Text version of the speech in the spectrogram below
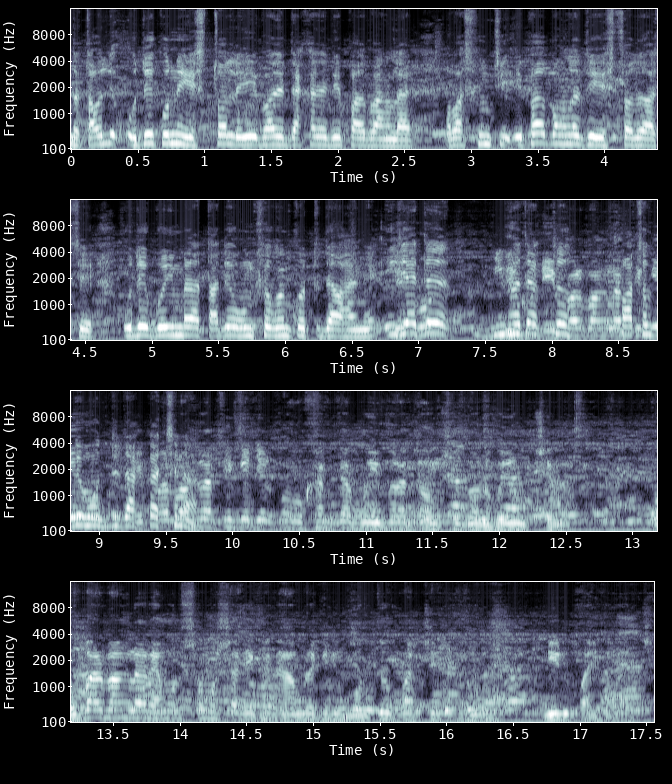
না তাহলে ওদের কোনো স্টল এবারে দেখা যায় এপার বাংলায়। আবার শুনছি এপার বাংলা যে স্থল আছে ওদের বইমেলা তাদের অংশগ্রহণ করতে দেওয়া হয় না এই যে একটা বিভাগ একটা পাঠকদের মধ্যে দেখাচ্ছে না। থেকে যেরকম ওখানকার বইমেলাতে অংশগ্রহণ হয়ে উঠছে না ওপার বাংলার এমন সমস্যা যেখানে আমরা কিছু বলতেও পারছি না নিরুপায় হয়ে যাচ্ছে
